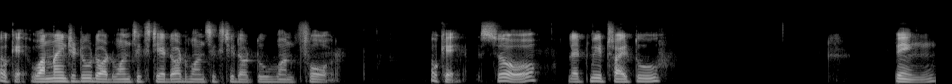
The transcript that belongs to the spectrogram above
Okay, 192.168.160.214. Okay, so let me try to ping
